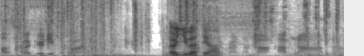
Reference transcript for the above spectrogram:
I'll smoke your deep spawn. Oh, you got the op? I'm not. I'm not. I'm not.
